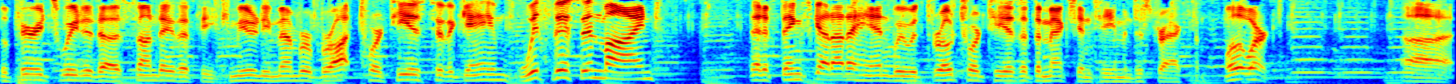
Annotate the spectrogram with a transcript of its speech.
Laaperi tweeted uh, Sunday that the community member brought tortillas to the game with this in mind that if things got out of hand, we would throw tortillas at the Mexican team and distract them. Well, it worked. Uh,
